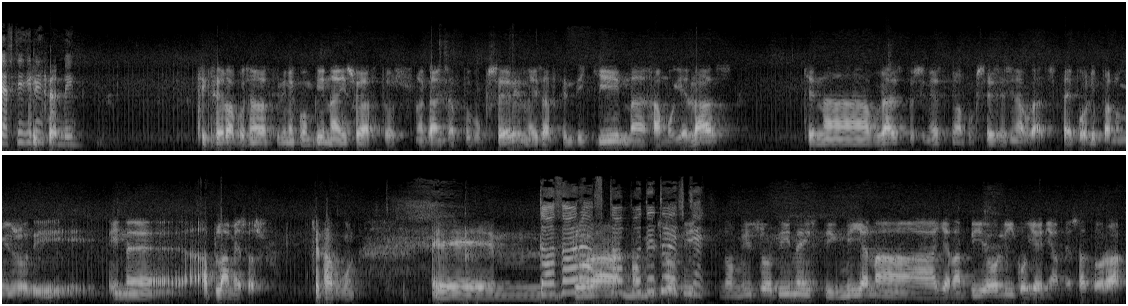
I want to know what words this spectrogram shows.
σε αυτή την Τι θε- εκπομπή. Τι θέλω από εσένα αυτή την εκπομπή να είσαι ο εαυτός σου. Να κάνεις αυτό που ξέρεις, να είσαι αυθεντική, να χαμογελάς και να βγάζεις το συνέστημα που ξέρεις εσύ να βγάζεις. Τα υπόλοιπα νομίζω ότι είναι απλά μέσα σου και θα βγουν. Ε, Το δώρο τώρα αυτό πότε νομίζω το ότι- έφτια- Νομίζω ότι είναι η στιγμή για να, για να μπει όλη η οικογένεια μέσα τώρα.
